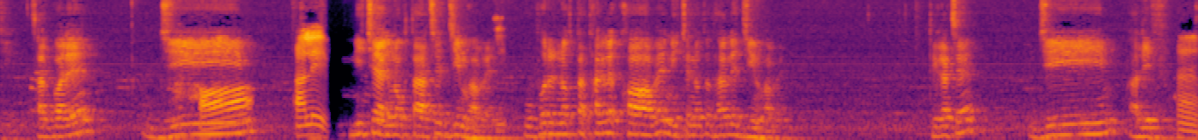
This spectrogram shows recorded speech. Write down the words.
জি তারপরে হা আলিফ। নিচে এক নোক্তা আছে জিম হবে। উপরের নোক্তা থাকলে খ হবে নিচে নোক্তা থাকলে জিম হবে। ঠিক আছে? জিম আলিফ। হ্যাঁ।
